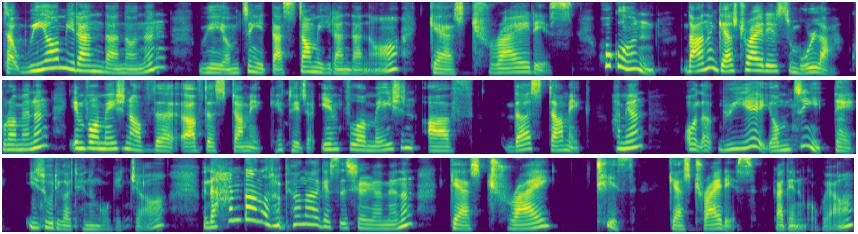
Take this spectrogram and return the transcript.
자, 위염이란 단어는 위에 염증이 있다. stomach이란 단어. gastritis. 혹은 나는 gastritis를 몰라. 그러면은 inflammation of the of the stomach 해도 되죠. inflammation of the stomach 하면 어, 나 위에 염증이 있대. 이 소리가 되는 거겠죠. 근데 한 단어로 편하게 쓰시려면은 gastritis, gastritis 가 되는 거고요.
